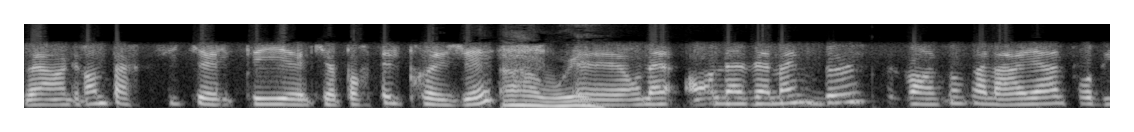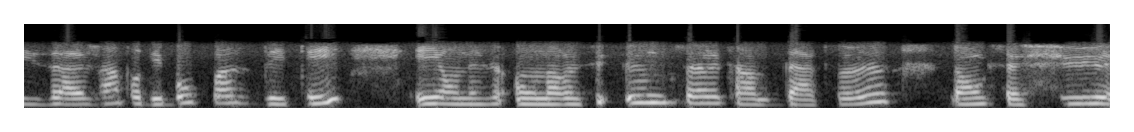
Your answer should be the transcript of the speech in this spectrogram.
ben, en grande partie qui a été euh, qui a porté le projet. Ah oui. Euh, on, a, on avait même deux subventions salariales pour des agents pour des beaux postes d'été et on a, on a reçu une seule candidature. Donc ce fut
